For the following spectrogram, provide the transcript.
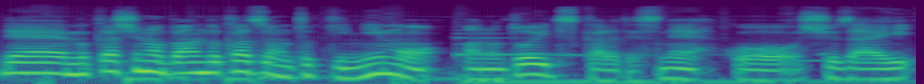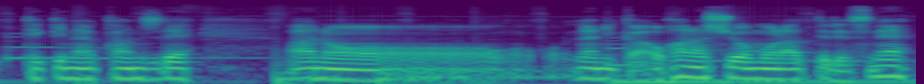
で昔のバンド活動の時にもあのドイツからですねこう取材的な感じであの何かお話をもらってですね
